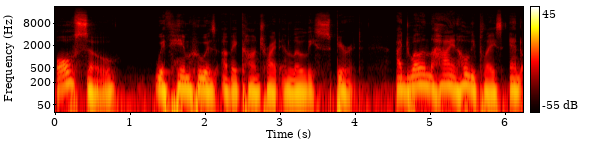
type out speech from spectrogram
also with him who is of a contrite and lowly spirit. I dwell in the high and holy place, and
